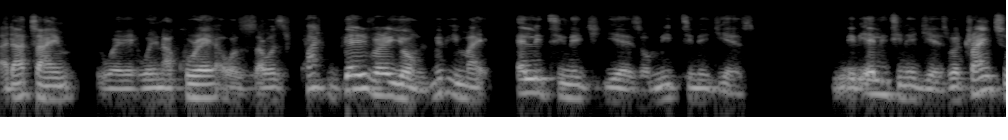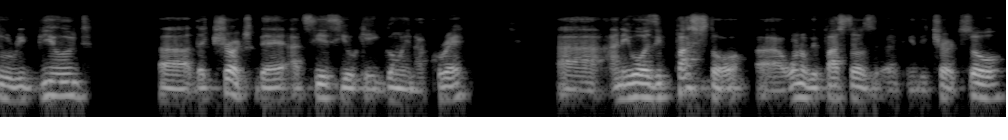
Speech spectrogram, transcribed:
at that time, when, when in Akure, I was, I was quite very, very young, maybe in my early teenage years or mid teenage years, maybe early teenage years. We're trying to rebuild uh, the church there at CACOK going in Akure. Uh, and he was a pastor, uh, one of the pastors in the church. So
